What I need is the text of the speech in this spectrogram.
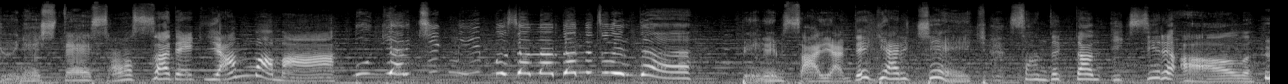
Güneşte sonsuza dek yanmama. Bu gerçek mi? Masallarda anlatılırdı. Benim sayemde gerçek. Sandıktan iksiri al. Ee,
